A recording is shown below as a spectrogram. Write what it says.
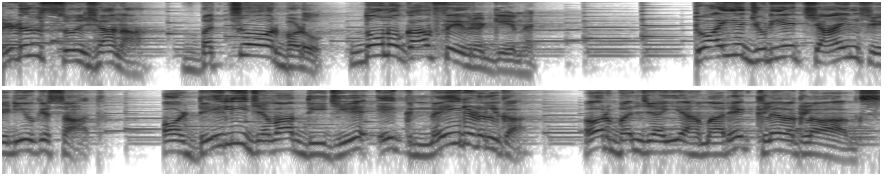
रिडल सुलझाना बच्चों और बड़ों, दोनों का फेवरेट गेम है। तो आइए जुड़िए चाइम्स रेडियो के साथ और डेली जवाब दीजिए एक नई रिडल का और बन जाइए हमारे क्लेवर क्लॉक्स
